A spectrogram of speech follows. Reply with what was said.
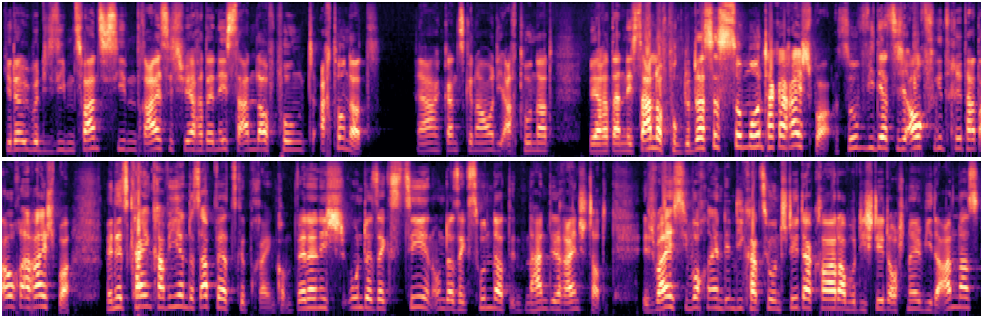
geht er über die 27, 37 wäre der nächste Anlaufpunkt 800. Ja, ganz genau, die 800 wäre dann nächster Anlaufpunkt. Und das ist zum Montag erreichbar. So wie der sich auch gedreht hat, auch erreichbar. Wenn jetzt kein gravierendes Abwärtskipp reinkommt, wenn er nicht unter 610, unter 600 in den Handel reinstartet. Ich weiß, die Wochenendindikation steht da gerade, aber die steht auch schnell wieder anders.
